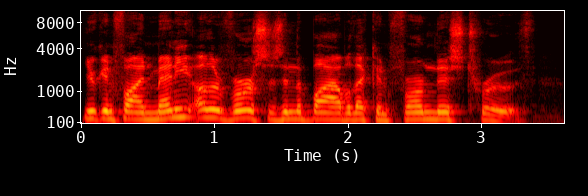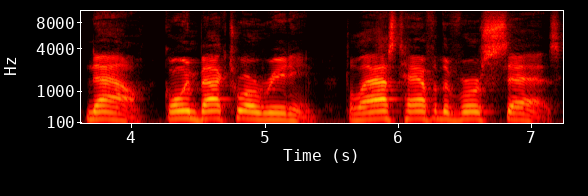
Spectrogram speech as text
You can find many other verses in the Bible that confirm this truth. Now, going back to our reading, the last half of the verse says,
